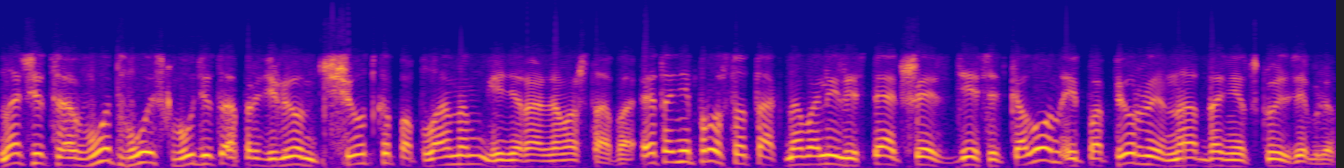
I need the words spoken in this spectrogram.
Значит, вот войск будет определен четко по планам генерального штаба. Это не просто так навалились 5, 6, 10 колонн и поперли на Донецкую землю.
